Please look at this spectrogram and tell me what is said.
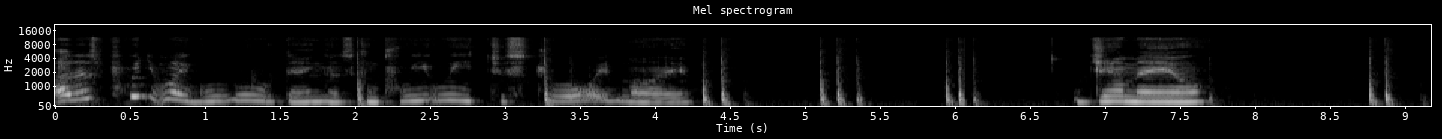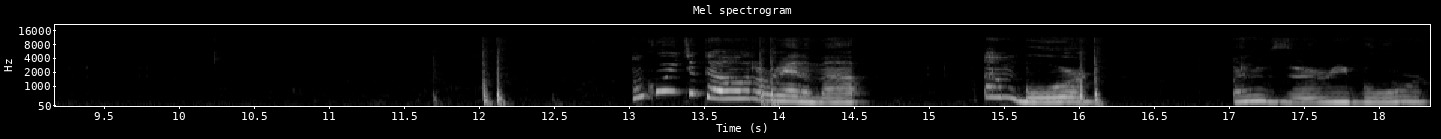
At this point, my Google thing has completely destroyed my Gmail. I'm going to download a random app. I'm bored. I'm very bored.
